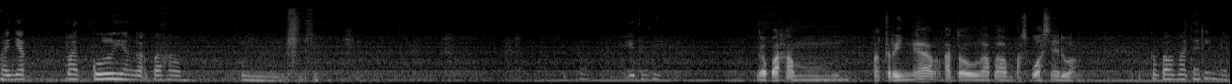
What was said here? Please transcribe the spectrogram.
banyak matkul yang nggak paham. Hmm, gitu sih. Nggak paham materinya atau nggak paham pas puasnya doang? Nggak paham materinya.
